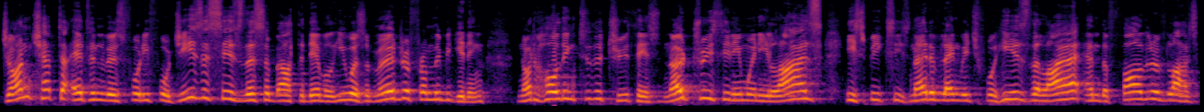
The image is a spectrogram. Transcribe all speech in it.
John chapter 8 and verse 44, Jesus says this about the devil He was a murderer from the beginning, not holding to the truth. There's no truth in him. When he lies, he speaks his native language, for he is the liar and the father of lies.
